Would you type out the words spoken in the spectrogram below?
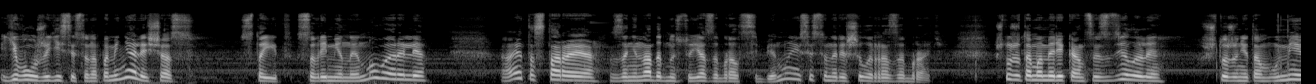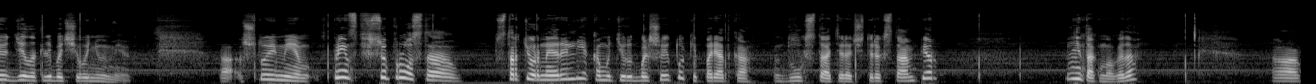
его уже, естественно, поменяли. Сейчас стоит современное новое реле. А это старое за ненадобностью я забрал себе. Ну, естественно, решил разобрать. Что же там американцы сделали, что же они там умеют делать, либо чего не умеют. А, что имеем? В принципе, все просто. Стартерное реле коммутирует большие токи, порядка 200-400 ампер. Не так много, да? А,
